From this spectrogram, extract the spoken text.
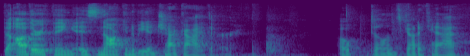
the other thing is not going to be in check either. Oh Dilan's got a cat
